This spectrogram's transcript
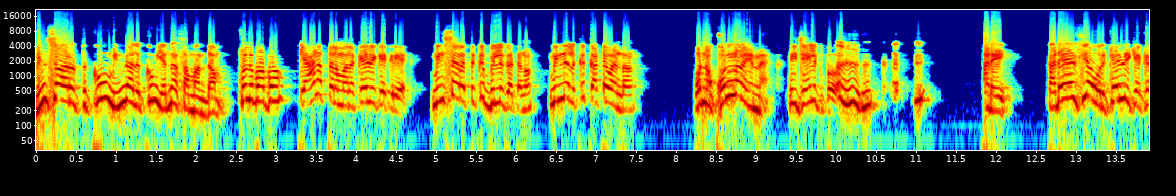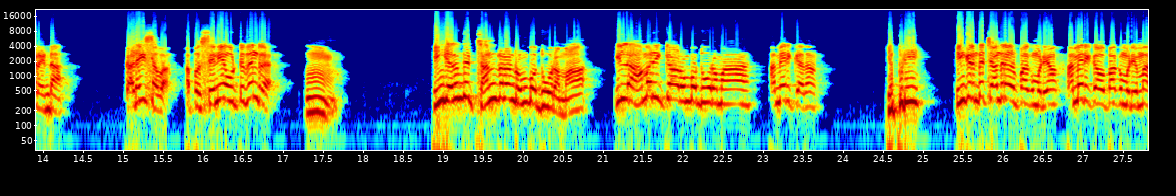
மின்சாரத்துக்கும் மின்னலுக்கும் என்ன சம்பந்தம்? சொல்லு பாப்போம். கேனத்தனமான கேள்வி கேக்குறிய. மின்சாரத்துக்கு பில்லு கட்டணும் மின்னலுக்கு கட்ட வேண்டாம். உன்னை கொன்னா என்ன? நீ ஜெயிலுக்கு போ. அடே கடைசியா ஒரு கேள்வி கேக்குறேன்டா கடைசவா அப்ப சனிய விட்டுதுன்ற. இங்க இருந்து சந்திரன் ரொம்ப தூரமா? இல்ல அமெரிக்கா ரொம்ப தூரமா? அமெரிக்கா தான். எப்படி? இங்க இருந்து சந்திரனை பார்க்க முடியும். அமெரிக்காவை பார்க்க முடியுமா?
